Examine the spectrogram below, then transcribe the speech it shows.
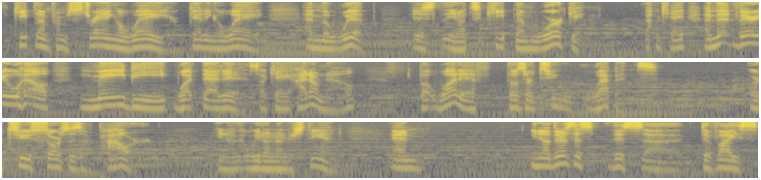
to keep them from straying away or getting away. And the whip is, you know, to keep them working Okay. And that very well may be what that is. Okay. I don't know. But what if those are two weapons or two sources of power, you know, that we don't understand? And, you know, there's this, this uh, device,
